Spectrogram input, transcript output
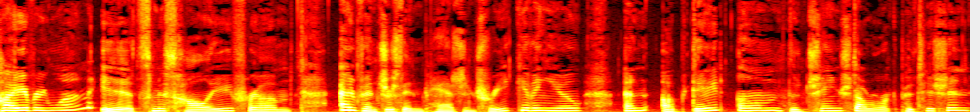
Hi everyone, it's Miss Holly from Adventures in Pageantry giving you an update on the Change.org petition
